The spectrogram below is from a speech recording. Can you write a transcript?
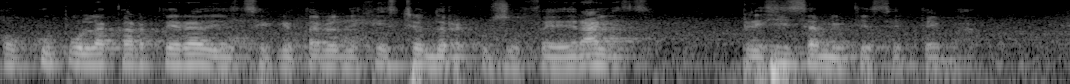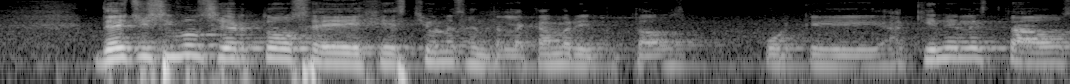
ocupo la cartera del secretario de gestión de recursos federales, precisamente ese tema. De hecho, hicimos ciertas eh, gestiones entre la Cámara de Diputados, porque aquí en el Estado,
